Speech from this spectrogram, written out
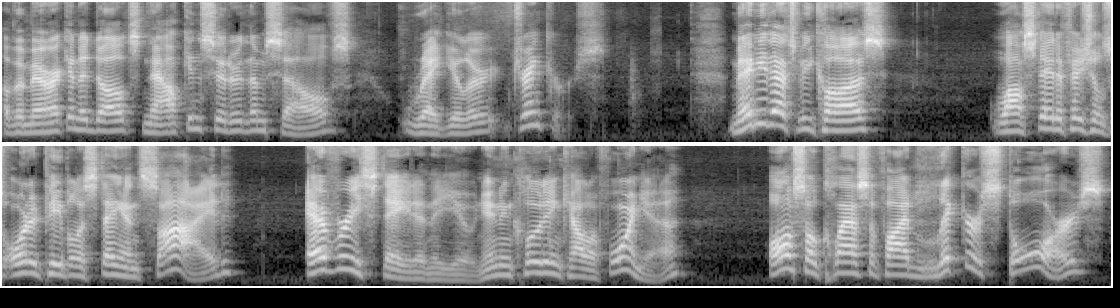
of American adults now consider themselves regular drinkers. Maybe that's because while state officials ordered people to stay inside, every state in the union, including California, also classified liquor stores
